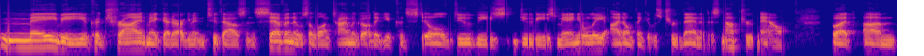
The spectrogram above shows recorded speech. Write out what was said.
maybe you could try and make that argument in 2007. It was a long time ago that you could still do these duties manually. I don't think it was true then. It is not true now. But um,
